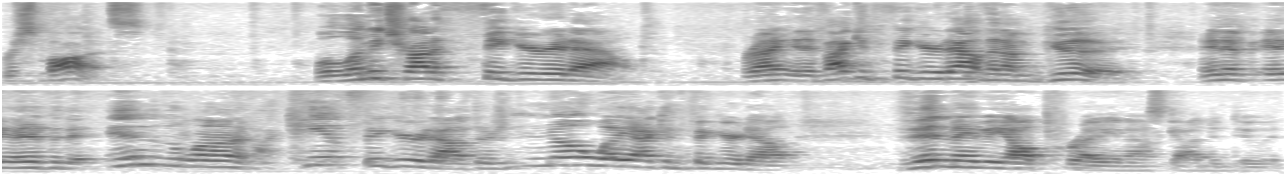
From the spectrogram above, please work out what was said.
response? Well, let me try to figure it out, right? And if I can figure it out, then I'm good. And if, if at the end of the line, if I can't figure it out, there's no way I can figure it out, then maybe I'll pray and ask God to do it.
